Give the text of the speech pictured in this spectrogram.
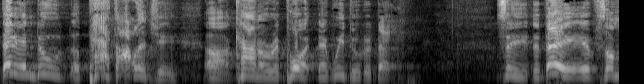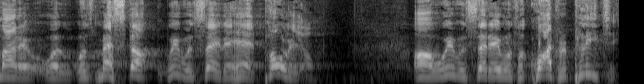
they didn't do the pathology uh, kind of report that we do today. See, today, if somebody was, was messed up, we would say they had polio, or we would say they was a quadriplegic,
